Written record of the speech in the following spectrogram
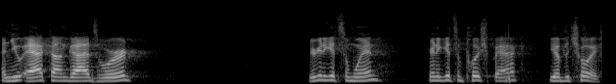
and you act on God's word, you're going to get some wind, you're going to get some pushback. You have the choice.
